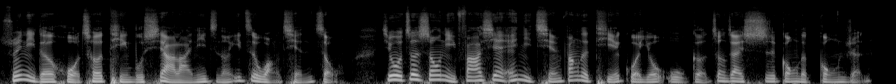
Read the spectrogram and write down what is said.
所以你的火车停不下来，你只能一直往前走。结果这时候你发现，哎，你前方的铁轨有五个正在施工的工人，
